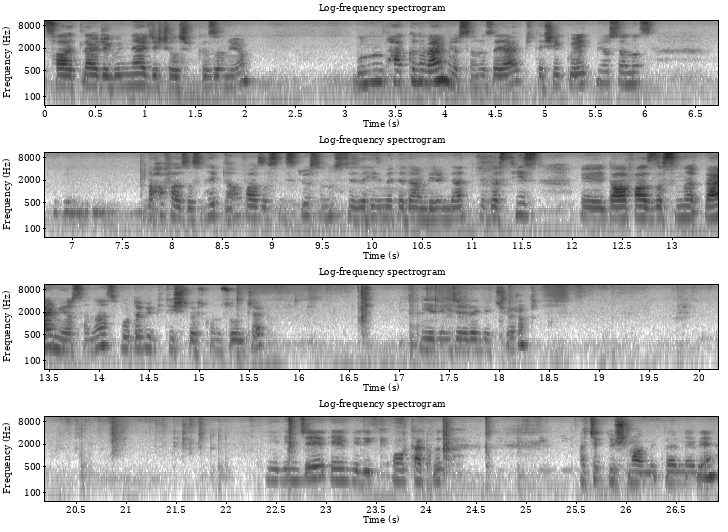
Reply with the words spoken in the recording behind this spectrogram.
saatlerce, günlerce çalışıp kazanıyor. Bunun hakkını vermiyorsanız eğer, teşekkür etmiyorsanız, daha fazlasını, hep daha fazlasını istiyorsanız size hizmet eden birinden ya da siz e, daha fazlasını vermiyorsanız burada bir bitiş söz konusu olacak. Yedinci eve geçiyorum. Yedinci ev evlilik, ortaklık, açık düşmanlıkların evi.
